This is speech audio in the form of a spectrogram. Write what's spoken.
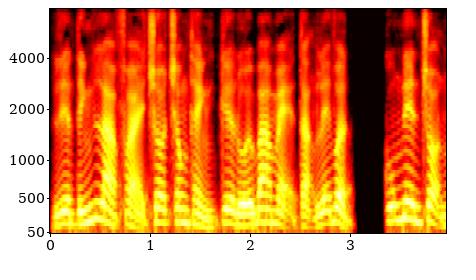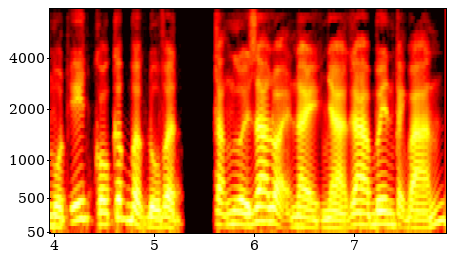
Liền tính là phải cho trong thành kia đối ba mẹ tặng lễ vật, cũng nên chọn một ít có cấp bậc đồ vật, tặng người ra loại này nhà ga bên cạnh bán,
